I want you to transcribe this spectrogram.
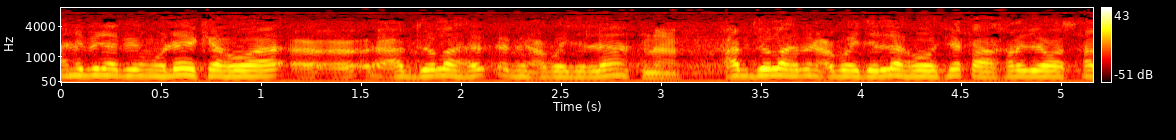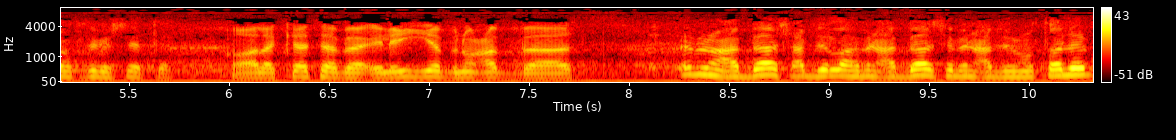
عن ابن أبي مليكة هو عبد الله بن عبيد الله. نعم. عبد الله بن عبيد الله هو ثقة أخرج له أصحاب كتب الستة. قال كتب إلي ابن عباس. ابن عباس عبد الله بن عباس بن عبد المطلب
